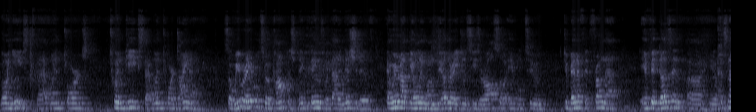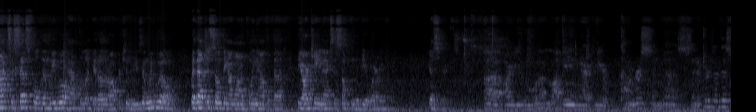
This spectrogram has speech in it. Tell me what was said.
going east. That went towards Twin Peaks, that went towards Ina. So we were able to accomplish big things with that initiative, and we're not the only one. The other agencies are also able to, to benefit from that. If it doesn't, uh, you know, if it's not successful, then we will have to look at other opportunities, and we will. But that's just something I want to point out that, that the RTA Next is something to be aware of. Yes, sir. Uh, are you uh, lobbying your Congress and uh, senators of this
